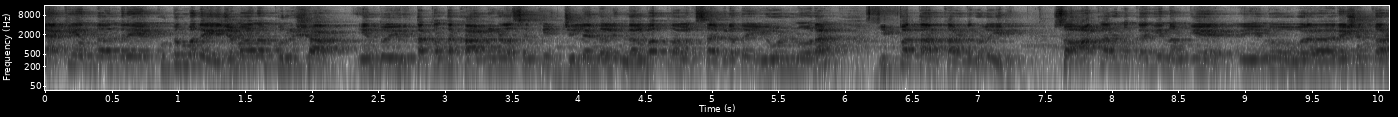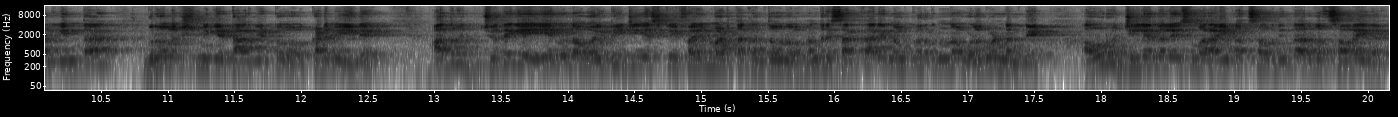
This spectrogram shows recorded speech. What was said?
ಯಾಕೆ ಅಂತ ಅಂದ್ರೆ ಕುಟುಂಬದ ಯಜಮಾನ ಪುರುಷ ಎಂದು ಇರತಕ್ಕಂಥ ಕಾರ್ಡ್ಗಳ ಸಂಖ್ಯೆ ಜಿಲ್ಲೆನಲ್ಲಿ ನಲವತ್ನಾಲ್ಕು ಸಾವಿರದ ಏಳ್ನೂರ ಇಪ್ಪತ್ತಾರು ಕಾರ್ಡ್ಗಳು ಇದೆ. ಸೊ ಆ ಕಾರಣಕ್ಕಾಗಿ ನಮಗೆ ಏನು ರೇಷನ್ ಕಾರ್ಡ್ಗಿಂತ ಗೃಹಲಕ್ಷ್ಮಿಗೆ ಟಾರ್ಗೆಟ್ ಕಡಿಮೆ ಇದೆ. ಅದ್ರ ಜೊತೆಗೆ ಏನು ನಾವು I T G S T file ಮಾಡ್ತಕ್ಕಂಥವ್ರು, ಅಂದ್ರೆ ಸರ್ಕಾರಿ ನೌಕರರನ್ನ ಒಳಗೊಂಡಂತೆ, ಅವರು ಜಿಲ್ಲೆನಲ್ಲಿ ಸುಮಾರು ಐವತ್ತು ಸಾವಿರದಿಂದ ಅರವತ್ತು ಸಾವಿರ ಇದ್ದಾರೆ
